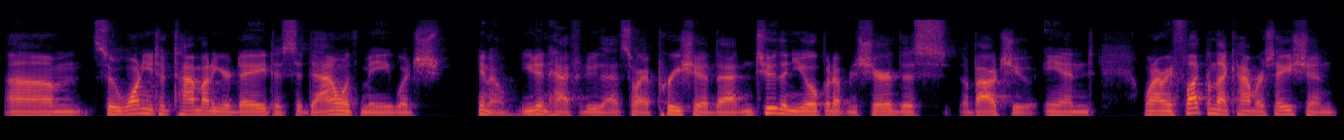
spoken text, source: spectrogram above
Um, so one, you took time out of your day to sit down with me, which you know you didn't have to do that so i appreciated that and two then you opened up and shared this about you and when i reflect on that conversation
